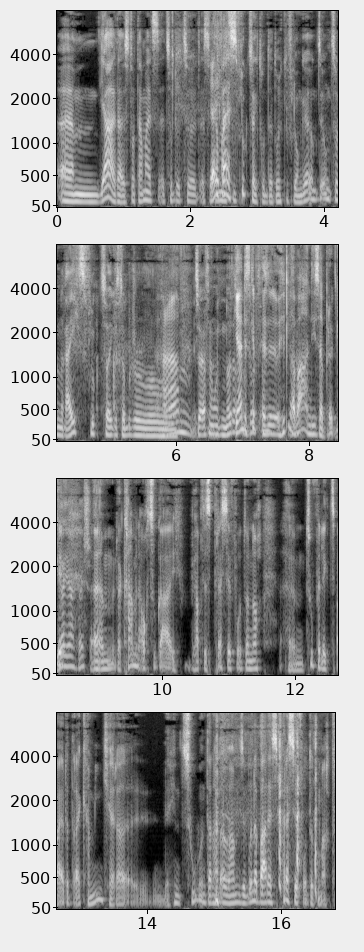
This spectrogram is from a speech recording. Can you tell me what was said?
Ähm, ja, da ist doch damals äh, zu, zu, das Ja, damals ein Flugzeug drunter durchgeflogen, gell? Irgend, irgend so ein Reichsflugzeug ist so Ähm, zur Öffnung unten Ja, das gibt, also Hitler war an dieser Brücke. Ja, ja, weiß schon. ähm, da kamen auch sogar, ich habe das Pressefoto noch, ähm, zufällig zwei oder drei Kaminkehrer äh, hinzu und dann hat, haben sie ein wunderbares Pressefoto gemacht.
